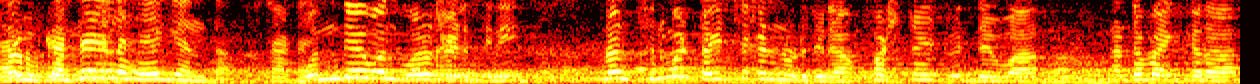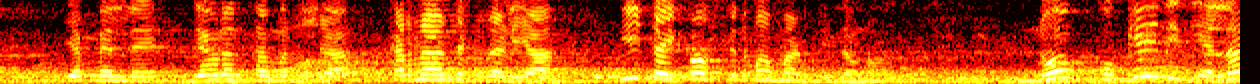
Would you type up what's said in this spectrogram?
ಈ ಕತೆ ಎಲ್ಲ ಹೇಗೆ ಅಂತ ಒಂದೇ ಒಂದು ವರ್ಡ್ ಹೇಳ್ತೀನಿ. ನಾನು ಸಿನಿಮಾ ಟೈಟ್ಲ್ಗಳು ನೋಡಿದ್ದೀರಾ? First night with Deva Natabhayankara M L A ದೇವರಂತ ಮನುಷ್ಯ ಕರ್ನಾಟಕದ ಅಳಿಯ. ಈ ಟೈಪ್ ಆಫ್ ಸಿನಿಮಾ ಮಾಡ್ತಿದ್ದವನು. ನೋ ಕೊಕೇನ್ ಇದೆಯಲ್ಲ?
